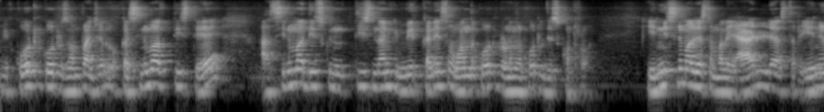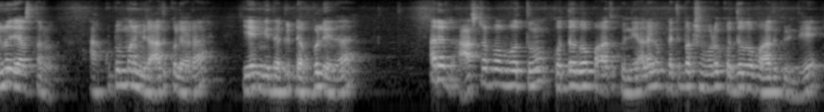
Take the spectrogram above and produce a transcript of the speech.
మీ కోట్లు కోట్లు సంపాదించాలి. ఒక సినిమా తీస్తే ఆ సినిమా తీసుకుని తీసిన దానికి మీరు కనీసం వంద కోట్లు రెండు వందల కోట్లు తీసుకుంటారు. ఎన్ని సినిమాలు చేస్తారు? మళ్ళీ యాడ్లు చేస్తారు. ఎన్నెన్నో చేస్తారు. ఆ కుటుంబాన్ని మీరు ఆదుకోలేరా? ఏ మీ దగ్గర డబ్బు లేదా? అరే రాష్ట్ర ప్రభుత్వం కొద్ది గొప్ప ఆదుకుంది. అలాగే ప్రతిపక్షం కూడా కొద్ది గొప్ప ఆదుకుంది.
